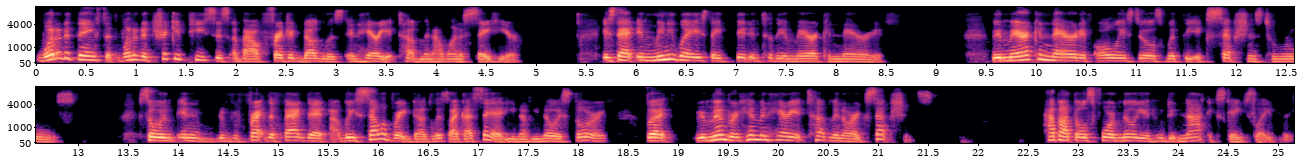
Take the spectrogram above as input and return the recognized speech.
One of the things that, one of the tricky pieces about Frederick Douglass and Harriet Tubman, I wanna say here, is that in many ways they fit into the American narrative. The American narrative always deals with the exceptions to rules. So in, in the fact that we celebrate Douglass, like I said, you know, you know his story, but remember him and Harriet Tubman are exceptions. How about those 4 million who did not escape slavery?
